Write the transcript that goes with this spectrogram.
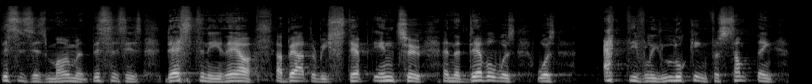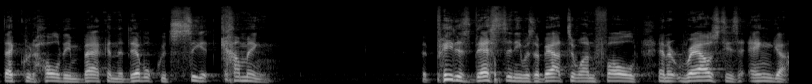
this is his moment, this is his destiny now about to be stepped into. And the devil was, was actively looking for something that could hold him back, and the devil could see it coming. That Peter's destiny was about to unfold, and it roused his anger.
